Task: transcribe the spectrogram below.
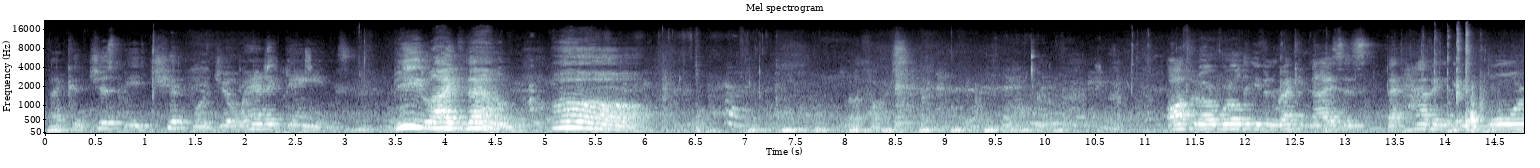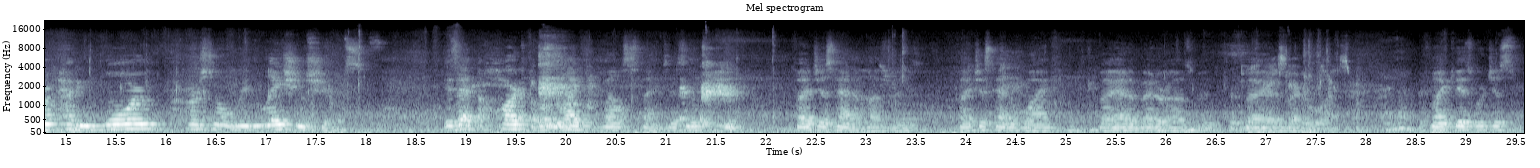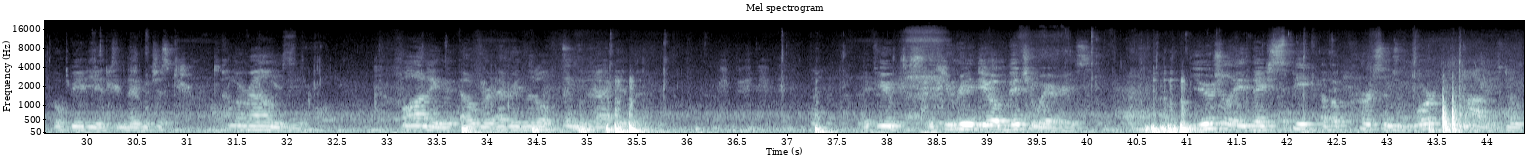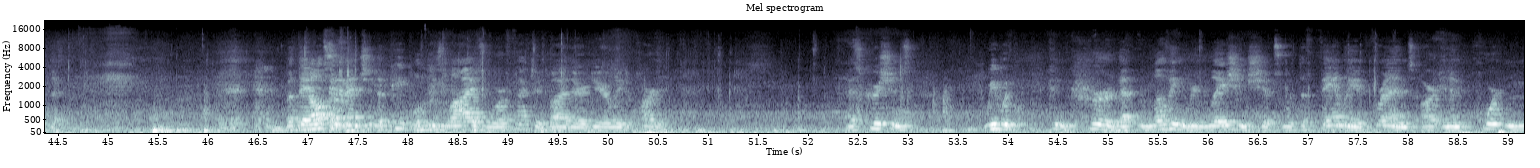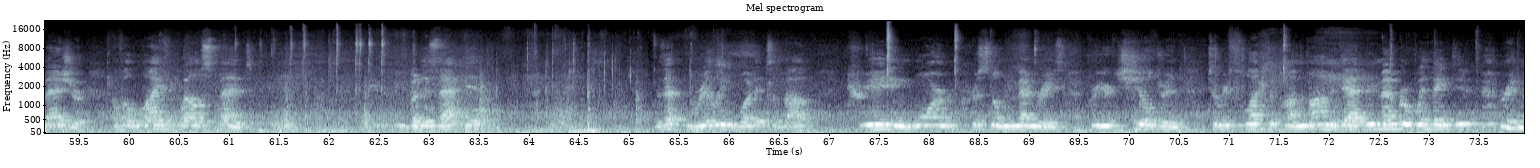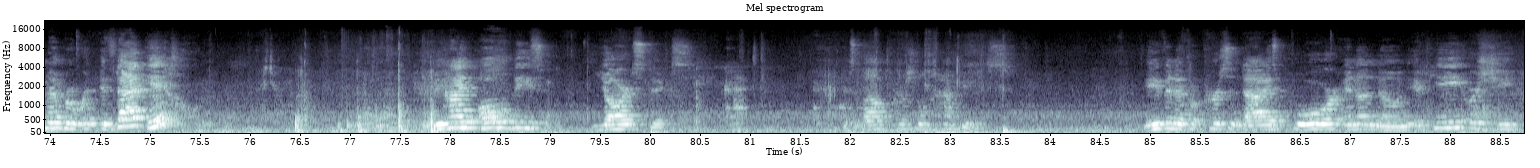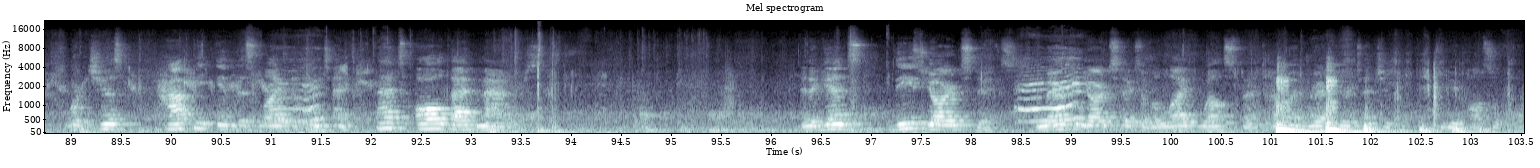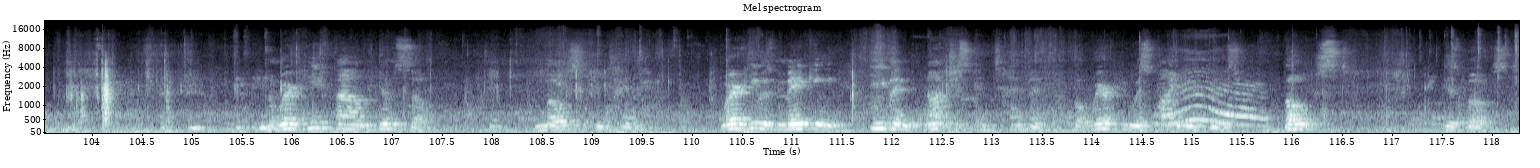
That could just be Chip or Joanna Gaines. Be like them. Oh. Often our world even recognizes that having a warm, having warm personal relationships is at the heart of a life well spent, isn't it? If I just had a husband, if I just had a wife, if I had a better husband, if I had a better wife, if my kids were just obedient and they would just come around me, fawning over every little thing that I give them. If you if you read the obituaries, usually they speak of a person's work and hobbies, don't they? But they also mention the people whose lives were affected by their dearly departed. As Christians, we would concur that loving relationships with the family and friends are an important measure of a life well spent. But is that it? Is that really what it's about? Creating warm personal memories for your children to reflect upon mom and dad. Remember when they did? Remember when? Is that it? Behind all of these yardsticks, it's about personal happiness. Even if a person dies poor and unknown, if he or she were just happy in this life and content, that's all that matters. And against these yardsticks, American yardsticks of a life well spent, I want to direct your attention to the Apostle Paul. And where he found himself most content. Where he was making even not just where he was finding his boast. His boast.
